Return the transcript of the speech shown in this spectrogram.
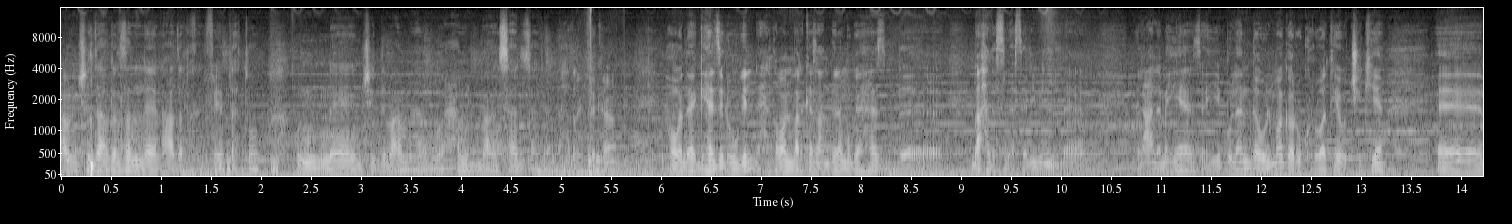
نحاول نشد عضلات العضلة الخلفية بتاعته ونشد معاها ونحاول معاه نساعد ساعد حضرتك فكرة؟ هو ده جهاز الأوجل. إحنا طبعا المركز عندنا مجهز بأحدث الأساليب ال- العالمية زي بولندا والمجر وكرواتيا وتشيكيا. آه،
